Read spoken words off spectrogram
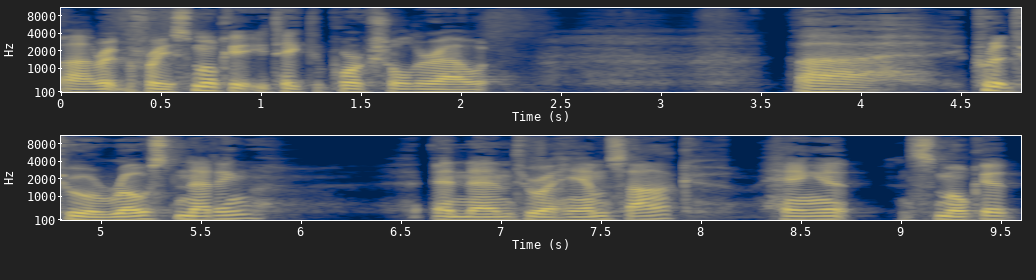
uh, right before you smoke it, you take the pork shoulder out, uh, you put it through a roast netting, and then through a ham sock, hang it and smoke it.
